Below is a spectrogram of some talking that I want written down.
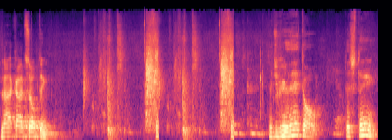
Knock on something. Did you hear that though? Yeah. This thing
